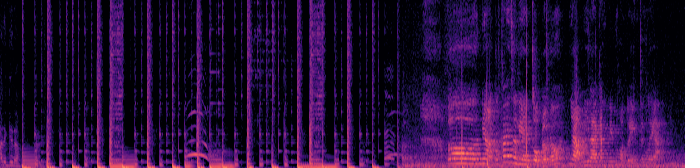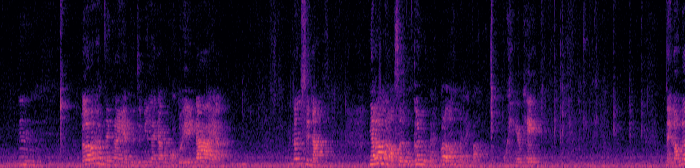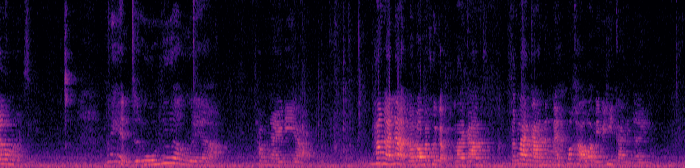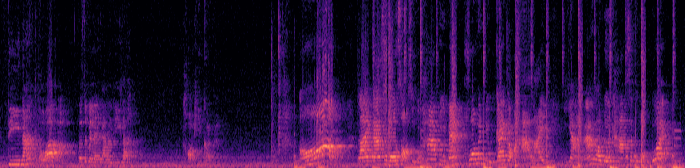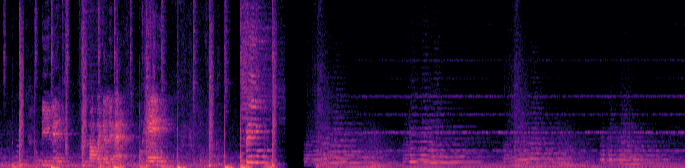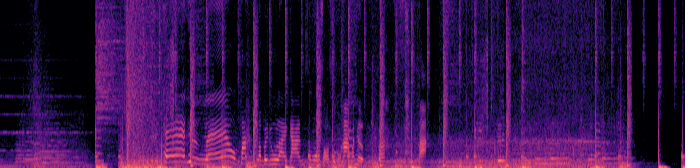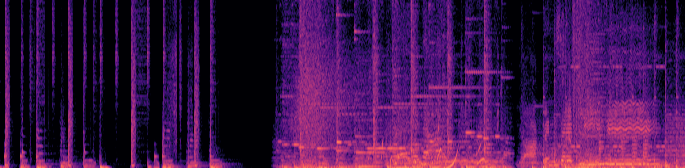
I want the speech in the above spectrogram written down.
Everybody get up. เออเนี่ยก็ใกล้จะเรียนจบแล้วเนาะอยากมีรายการบินของตัวเองจังเลยอะอืม แล้วเราต้องทำยังไงอะถึงจะมีรายการเป็นของตัวเองได้อะ นั่นสินะ งั้นเรามาลองเซิร์ช Google ดูไหมว่าเราต้องทำอะไรบ้าง โอเค โอเค ไหนลองเลื่อนลงมาหน่อยสิ ไม่เห็นจะรู้เรื่องเลยอะทำไงดีอะ ถ้างั้นอะ เราลองไปคุยกับรายการสักรายการหนึ่งไหมว่าเขาอะมีวิธีการยังไง ดีนะ แต่ว่าเราจะเป็นรายการอะไรดีล่ะ ขอคิดก่อนนะ อ๋อ รายการสโมสรสุขภาพดีไหมเพราะว่ามันอยู่ใกล้กับมหาลัยอีกอย่างนะ เราเดินทางสะดวกด้วย ดีเลย เราไปกันเลยไหมโอเค ไปดูรายการสโมสรสุขภาพมาเถอะปะปะตึงอยากเป็นเศรษฐี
